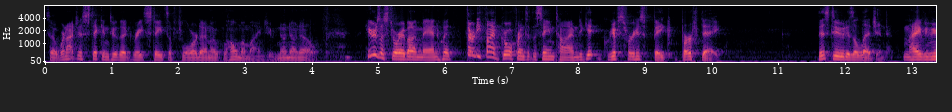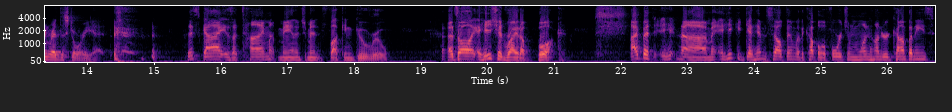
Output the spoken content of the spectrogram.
So we're not just sticking to the great states of Florida and Oklahoma, mind you. No, no, no. Here's a story about a man who had 35 girlfriends at the same time to get gifts for his fake birthday. This dude is a legend, and I haven't even read the story yet. This guy is a time management fucking guru. That's all. I, he should write a book. I bet. Nah, man, he could get himself in with a couple of Fortune 100 companies.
